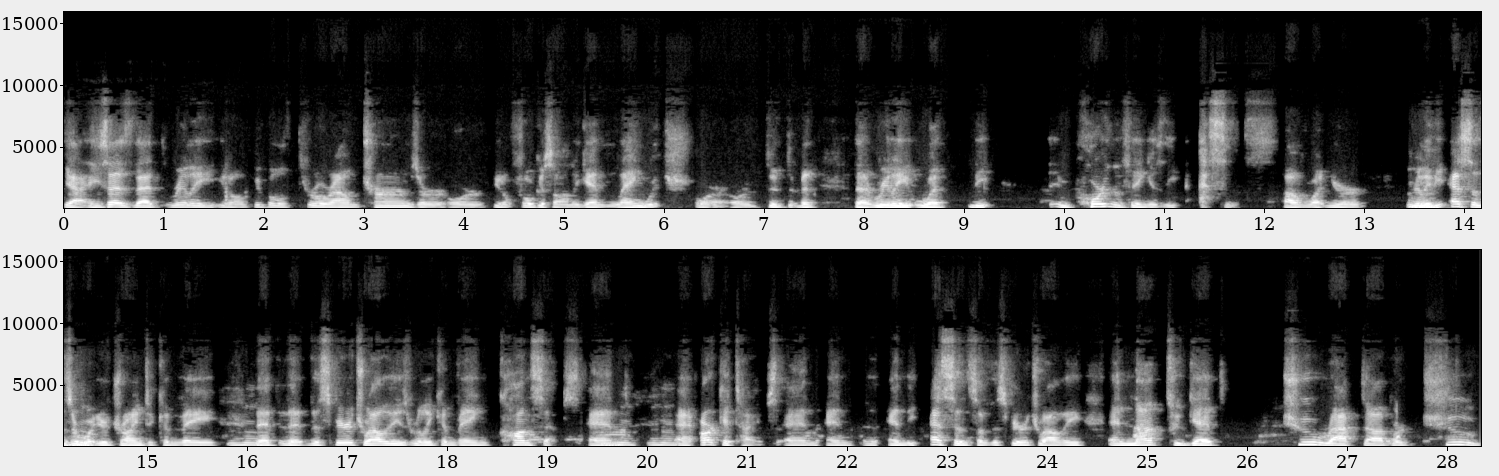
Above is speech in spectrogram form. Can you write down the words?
yeah he says that really you know people throw around terms or or you know focus on again language or or but that really what the important thing is the essence of what you're really the essence of what you're trying to convey Mhm, that that the spirituality is really conveying concepts and mhm, mhm. uh, archetypes and and and the essence of the spirituality and not to get too wrapped up or too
